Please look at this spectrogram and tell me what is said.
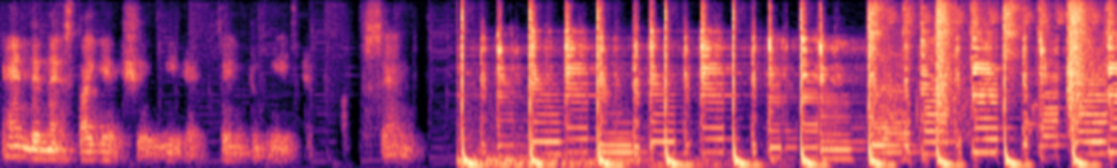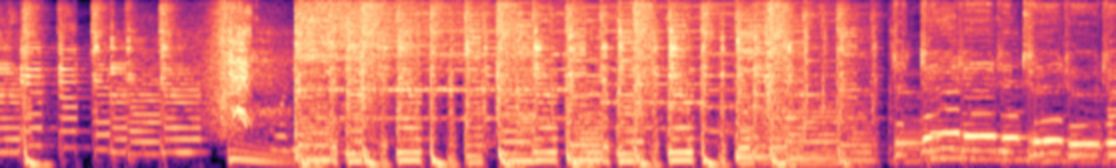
and the next target should be at 28 cent. do do do do do do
